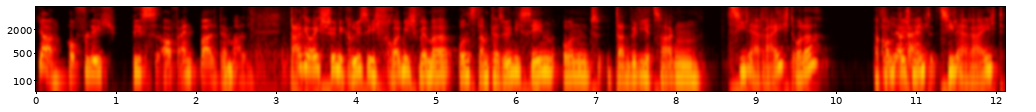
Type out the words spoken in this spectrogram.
ja, hoffentlich bis auf ein bald einmal. Danke euch, schöne Grüße. Ich freue mich, wenn wir uns dann persönlich sehen und dann würde ich jetzt sagen, Ziel erreicht, oder? Accomplishment, Ziel erreicht. Ziel erreicht.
